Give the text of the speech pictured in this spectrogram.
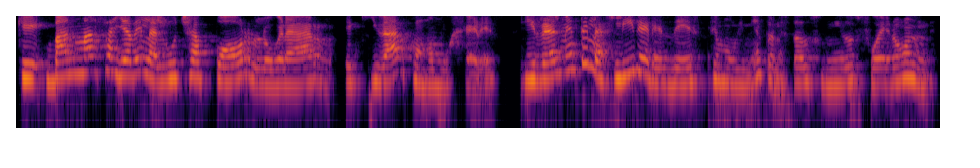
que van más allá de la lucha por lograr equidad como mujeres. Y realmente las líderes de este movimiento en Estados Unidos fueron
